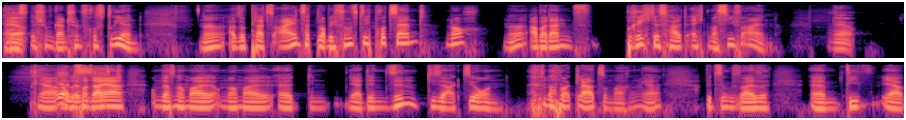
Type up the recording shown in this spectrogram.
ja, ja. Das ist schon ganz schön frustrierend. Ne? Also Platz 1 hat, glaube ich, 50 Prozent noch, ne? aber dann bricht es halt echt massiv ein. Ja. Ja, ja also von daher, um das nochmal, um nochmal äh, den, ja, den Sinn dieser Aktion nochmal klar zu machen, ja, beziehungsweise ähm, wie, ja,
